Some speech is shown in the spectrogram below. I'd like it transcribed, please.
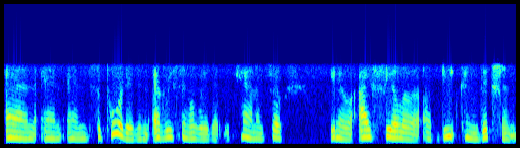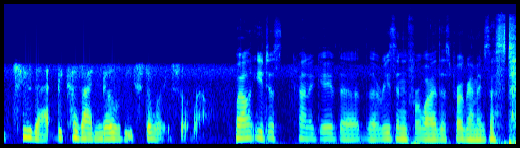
and and and supported in every single way that we can. And so, you know, I feel a, a deep conviction to that because I know these stories so well. Well, you just kind of gave the, the reason for why this program exists.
